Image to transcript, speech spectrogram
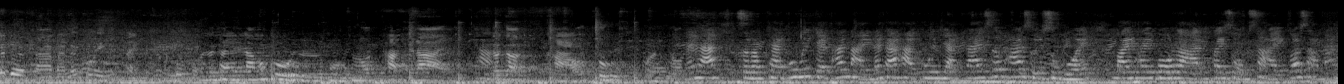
ก็เดินตามมาแล้วตัวเองก็แต่งมันจะใช้น้ำมะกรูดหรือผงชูรสผัดไม่ได้ค่ะก็จะขาวสุกเหมือนเขานะคะสำหรับแขกผู้มีเกียรติท่านไหนนะคะ หากคุณอยากได้เสื้อผ้าสวยๆลายไทยโบราณไปสวมใส่ก็สามารถ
